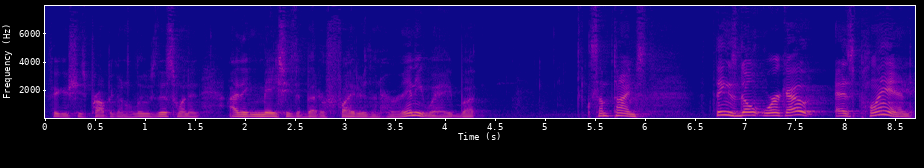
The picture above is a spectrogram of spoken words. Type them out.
figure she's probably going to lose this one. And I think Macy's a better fighter than her anyway, but sometimes things don't work out as planned.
